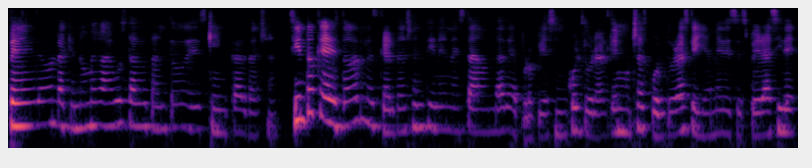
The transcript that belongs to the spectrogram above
pero la que no me ha gustado tanto es Kim Kardashian. Siento que todas las Kardashian tienen esta onda de apropiación cultural de muchas culturas que ya me desespera, así de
